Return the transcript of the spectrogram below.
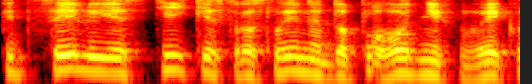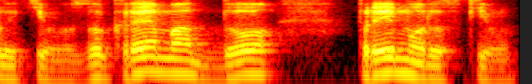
підсилює стійкість рослини до погодних викликів, зокрема до приморозків.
